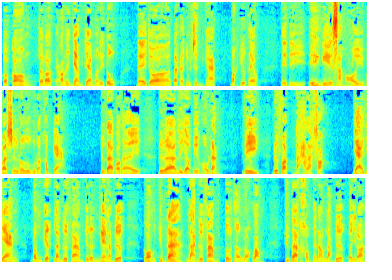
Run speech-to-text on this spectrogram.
có con sau đó cảm thấy nhàm chán mà đi tu để cho tất cả chúng sinh khác bắt chước theo. Thì thì ý nghĩa xã hội và sự nô gương của nó không cao. Chúng ta có thể đưa ra lý do biện hộ rằng vì đức phật đã là phật giả dạng đóng kịch là người phàm cho nên ngài làm được. Còn chúng ta là người phàm từ thở lọt lòng chúng ta không thể nào làm được. Và do đó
